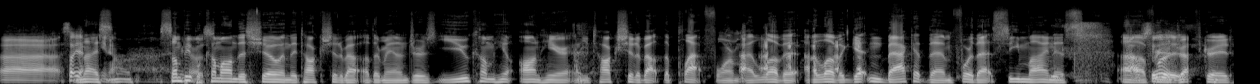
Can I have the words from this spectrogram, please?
Uh, so yeah, nice. You know, Some people knows? come on this show and they talk shit about other managers. You come he- on here and you talk shit about the platform. I love it. I love it. Getting back at them for that C minus uh, for your draft grade.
